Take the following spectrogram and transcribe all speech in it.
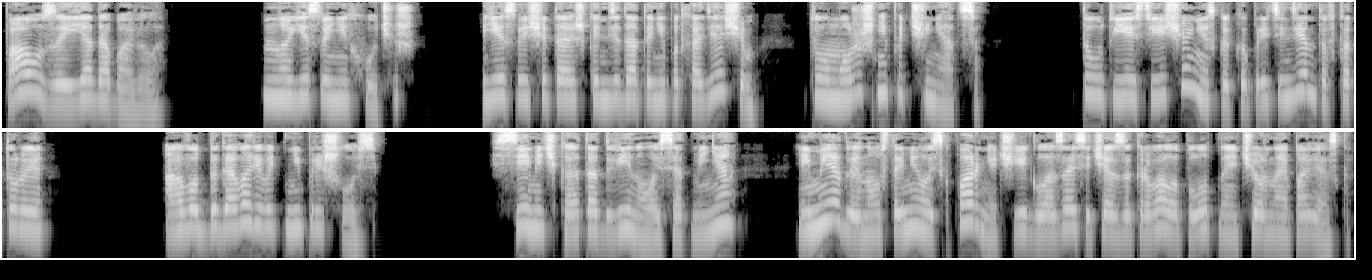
Пауза, и я добавила. «Но если не хочешь, если считаешь кандидата неподходящим, то можешь не подчиняться. Тут есть еще несколько претендентов, которые а вот договаривать не пришлось. Семечко отодвинулось от меня и медленно устремилась к парню, чьи глаза сейчас закрывала плотная черная повязка.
